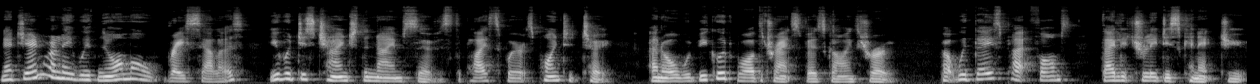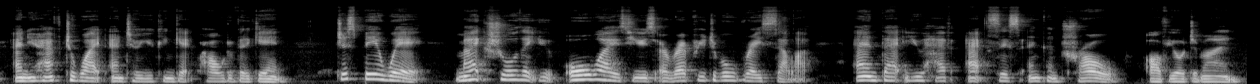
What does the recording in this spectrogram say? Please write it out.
Now generally with normal resellers, you would just change the name service, the place where it's pointed to, and all would be good while the transfer is going through. But with these platforms, they literally disconnect you and you have to wait until you can get hold of it again. Just be aware. Make sure that you always use a reputable reseller and that you have access and control of your domain.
